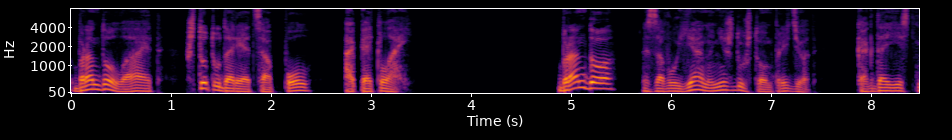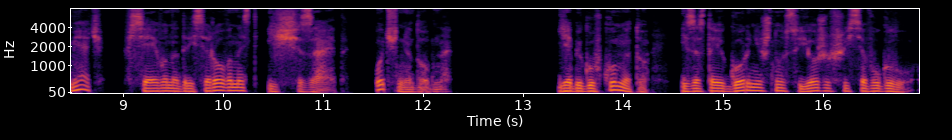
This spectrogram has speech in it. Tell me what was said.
Брандо лает, что-то ударяется о пол, опять лай. «Брандо!» — зову я, но не жду, что он придет. Когда есть мяч, вся его надрессированность исчезает. Очень удобно. Я бегу в комнату и застаю горничную, съежившейся в углу.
